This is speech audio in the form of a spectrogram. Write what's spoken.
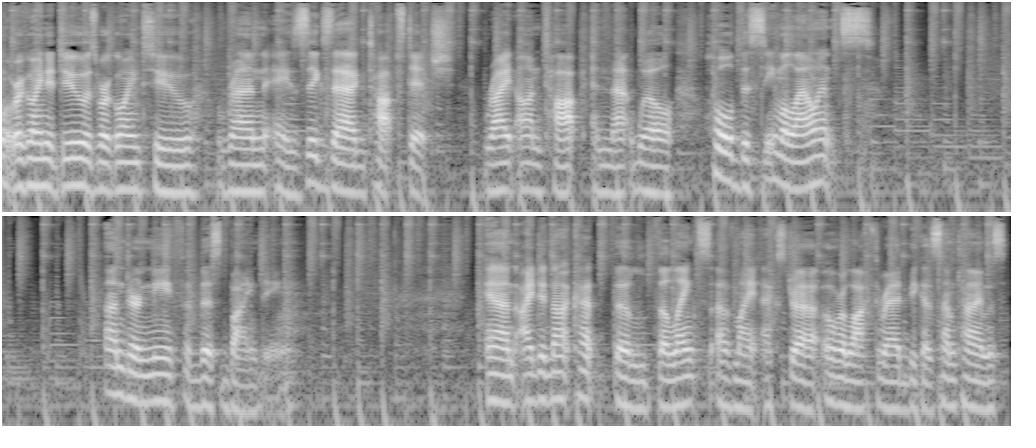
What we're going to do is we're going to run a zigzag top stitch right on top and that will hold the seam allowance underneath this binding. And I did not cut the, the lengths of my extra overlock thread because sometimes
